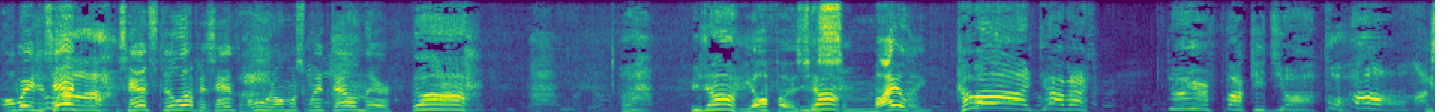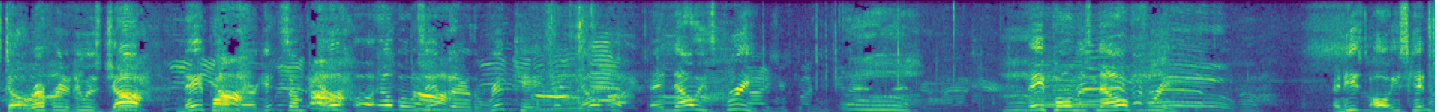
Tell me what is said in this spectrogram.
Oh wait, his hand, his hand's still up. His hand, oh, it almost went down there. Ah. He's down. The Alpha is just Yeah. smiling. Come on, damn it. Do your fucking job. Oh, my He's telling the referee to do his job. Napalm there, getting some el- uh, elbows in there, the rib cage of the Alpha, and now he's free. Napalm is now free. And he's oh he's getting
